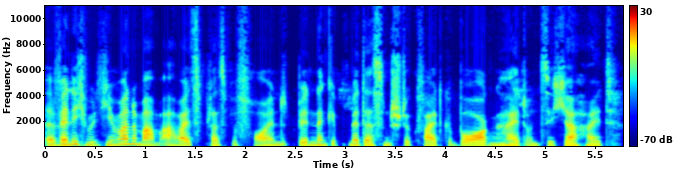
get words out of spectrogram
Äh, Wenn ich mit jemandem am Arbeitsplatz befreundet bin, dann gibt mir das ein Stück weit Geborgenheit und Sicherheit.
